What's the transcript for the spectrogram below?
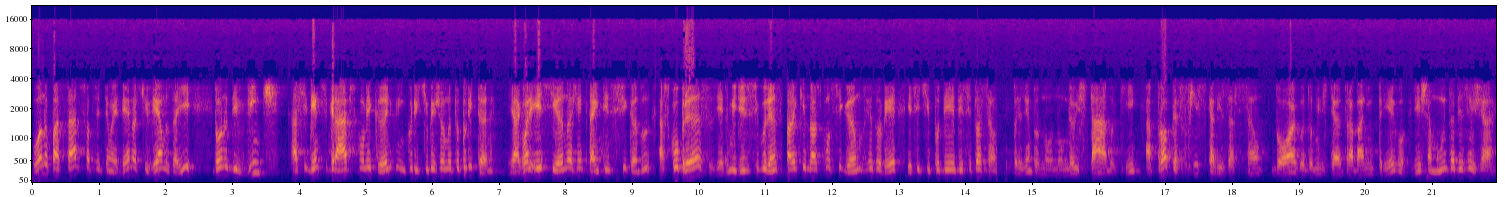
O ano passado, só para você ter uma ideia, nós tivemos aí em torno de 20 acidentes graves com mecânico em Curitiba e região metropolitana. E agora, esse ano, a gente está intensificando as cobranças e as medidas de segurança para que nós consigamos resolver esse tipo de, de situação. Por exemplo, no, no, meu estado aqui, a própria fiscalização do órgão do Ministério do Trabalho e Emprego deixa muito a desejar.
